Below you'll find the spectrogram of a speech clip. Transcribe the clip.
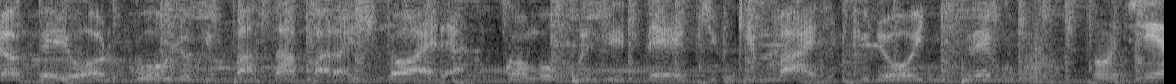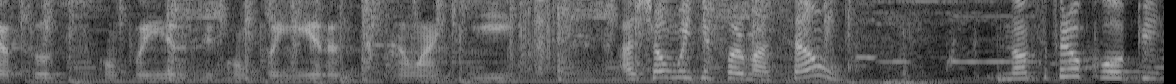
Eu tenho orgulho de passar para a história como o presidente que mais criou emprego. Bom dia a todos os companheiros e companheiras que estão aqui. Achou muita informação? Não se preocupe,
